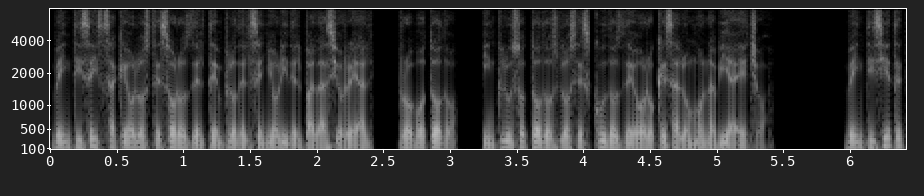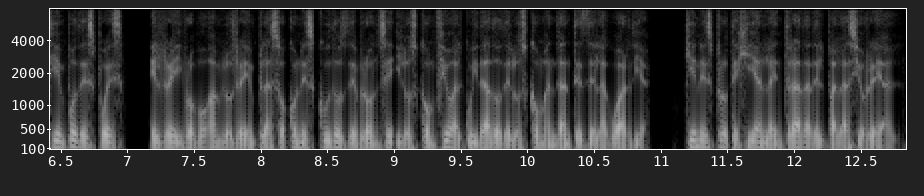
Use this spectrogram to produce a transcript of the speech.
26 Saqueó los tesoros del templo del Señor y del palacio real, robó todo, incluso todos los escudos de oro que Salomón había hecho. 27 Tiempo después, el rey Roboam los reemplazó con escudos de bronce y los confió al cuidado de los comandantes de la guardia, quienes protegían la entrada del palacio real.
